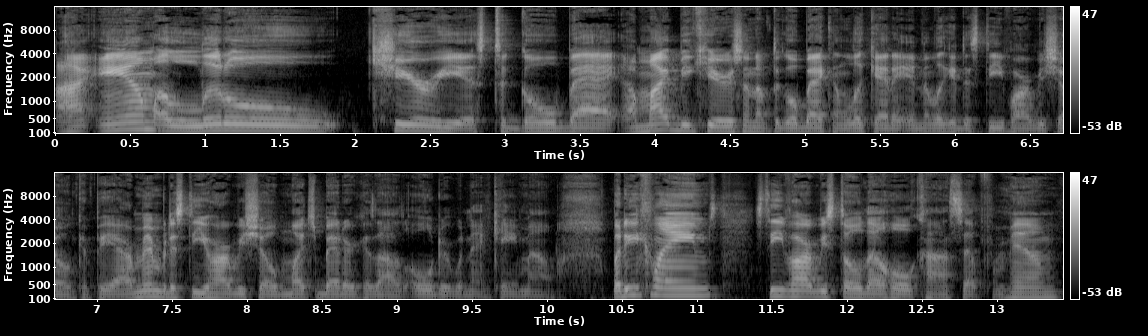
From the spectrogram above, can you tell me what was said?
I am a little curious to go back. I might be curious enough to go back and look at it and then look at the Steve Harvey show and compare. I remember the Steve Harvey show much better because I was older when that came out. But he claims Steve Harvey stole that whole concept from him.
